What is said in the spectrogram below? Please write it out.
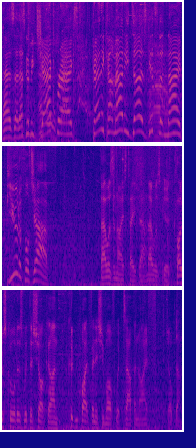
As uh, That's going to be Jack Frags. Kind of come out, he does, gets the knife. Beautiful job. That was a nice takedown. That was good. Close quarters with the shotgun. Couldn't quite finish him off. Whipped out the knife. Job done.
